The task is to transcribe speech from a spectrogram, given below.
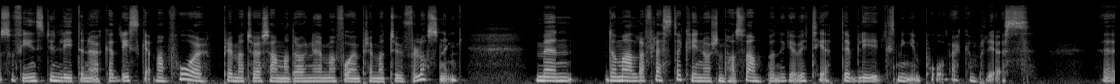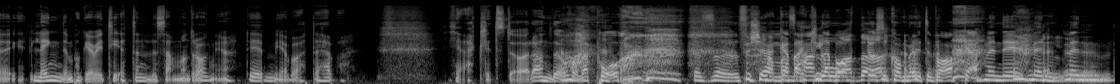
så finns det en liten ökad risk att man får prematura sammandragningar eller man får en prematur förlossning. Men de allra flesta kvinnor som har svamp under graviditet, det blir liksom ingen påverkan på deras eh, längden på graviditeten eller sammandragningar. Det är mer bara att det här var jäkligt störande att hålla på och försöka behandla klåda. bort och så kommer det tillbaka. Men, det, men, men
